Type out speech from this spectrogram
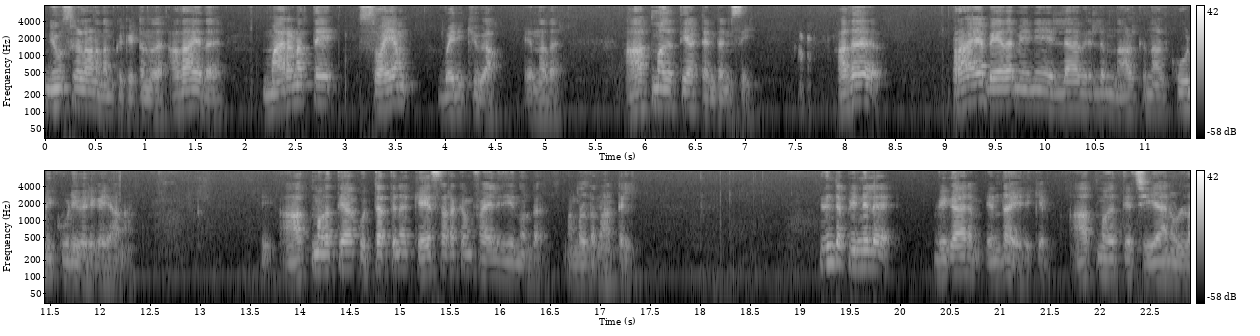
ന്യൂസുകളാണ് നമുക്ക് കിട്ടുന്നത്. അതായത് മരണത്തെ സ്വയം ഭരിക്കുക എന്നത്. ആത്മഹത്യ ടെൻഡൻസി അത് പ്രായഭേദമേന്യേ എല്ലാവരിലും നാൾക്ക് നാൾ കൂടി കൂടി വരികയാണ്. ഈ ആത്മഹത്യാ കുറ്റത്തിന് കേസടക്കം ഫയൽ ചെയ്യുന്നുണ്ട് നമ്മളുടെ നാട്ടിൽ. ഇതിന്റെ പിന്നിലെ വികാരം എന്തായിരിക്കും? ആത്മഹത്യ ചെയ്യാനുള്ള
